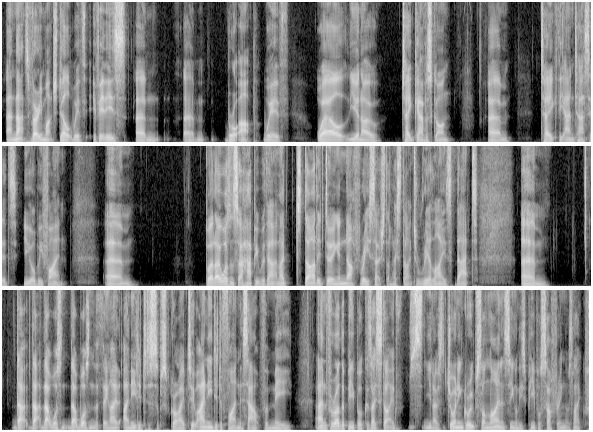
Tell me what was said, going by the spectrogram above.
and that's very much dealt with if it is um, um, brought up with, well, you know, take Gaviscon, um, take the antacids, you'll be fine. Um, but I wasn't so happy with that, and I started doing enough research that I started to realize that um, that that that wasn't that wasn't the thing I, I needed to subscribe to. I needed to find this out for me and for other people because I started, you know, joining groups online and seeing all these people suffering. I was like,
